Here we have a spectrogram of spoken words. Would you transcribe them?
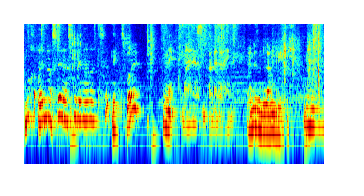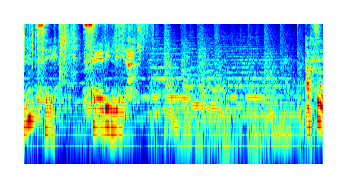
Noch einer aus der ersten Generation? Ne, zwei? Ne, meine sind alle dahin. Meine sind langlebig. Zäh. Zäh wie Leder. Ach so,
